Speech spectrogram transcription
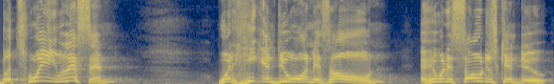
between, listen, what he can do on his own and what his soldiers can do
